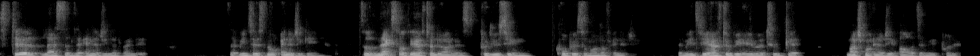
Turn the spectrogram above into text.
still less than the energy that went in. That means there's no energy gain. So the next what we have to learn is producing copious amount of energy. That means we have to be able to get much more energy out than we put in.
